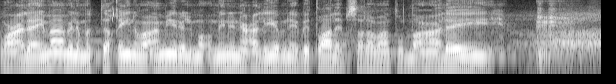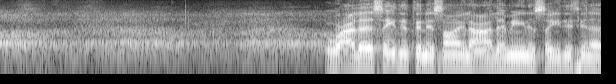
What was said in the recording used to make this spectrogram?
وعلى إمام المتقين وأمير المؤمنين علي بن أبي طالب صلوات الله عليه. وعلى سيدة نساء العالمين سيدتنا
